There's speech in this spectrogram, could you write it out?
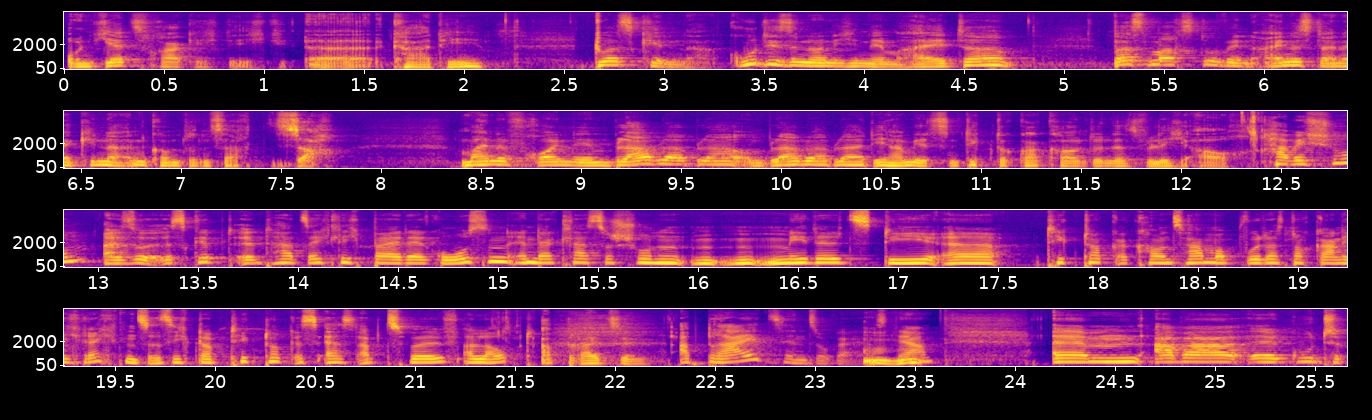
Und jetzt frage ich dich, äh, Kathi, du hast Kinder. Gut, die sind noch nicht in dem Alter. Was machst du, wenn eines deiner Kinder ankommt und sagt, so, meine Freundin bla bla bla und bla bla bla, die haben jetzt einen TikTok-Account und das will ich auch. Habe ich schon. Also es gibt äh, tatsächlich bei der Großen in der Klasse schon Mädels, die äh, TikTok-Accounts haben, obwohl das noch gar nicht rechtens ist. Ich glaube, TikTok ist erst ab 12 erlaubt. Ab 13. Ab 13 sogar erst, ja. Ähm, aber äh, gut,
